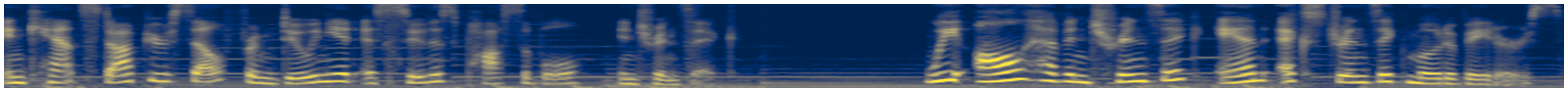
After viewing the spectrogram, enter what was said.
and can't stop yourself from doing it as soon as possible, intrinsic? We all have intrinsic and extrinsic motivators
